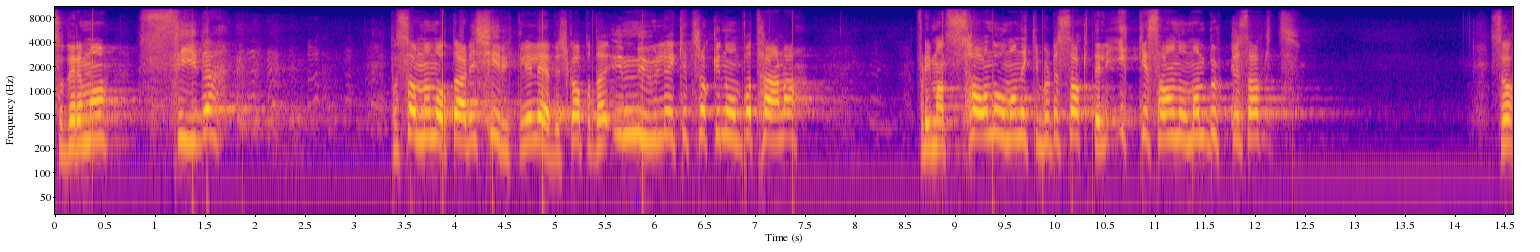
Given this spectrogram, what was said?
Så dere må si det. På samme måte er det kirkelig lederskap at det er umulig å ikke tråkke noen på tærne. Fordi man sa noe man ikke burde sagt, eller ikke sa noe man burde sagt. Så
